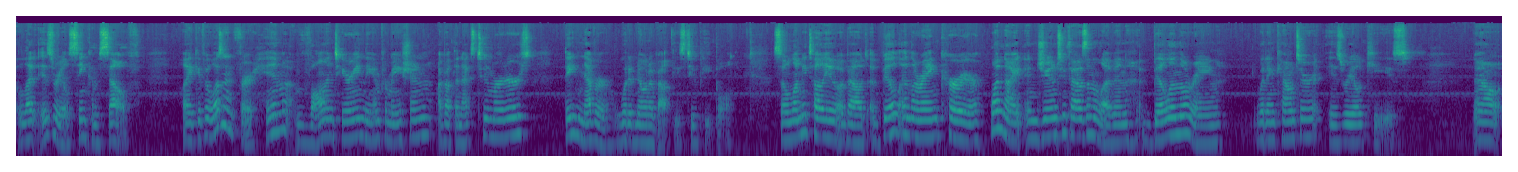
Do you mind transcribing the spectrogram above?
let Israel sink himself. Like if it wasn't for him volunteering the information about the next two murders, they never would have known about these two people. So let me tell you about Bill and Lorraine Currier. One night in June 2011, Bill and Lorraine would encounter Israel Keys. Now,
